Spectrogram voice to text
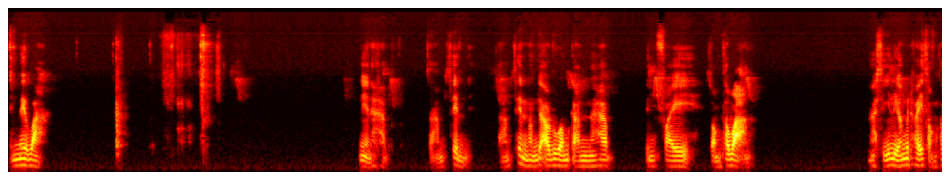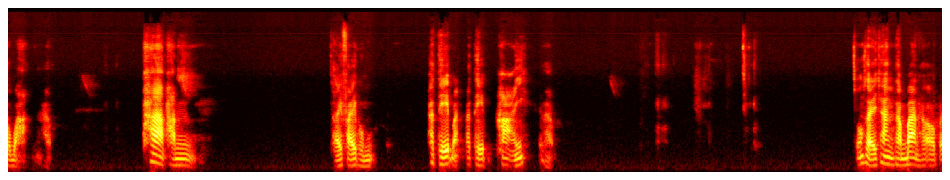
ผมไม่ว่า นี่นะครับสามเส้นสามเส้นผมจะเอารวมกันนะครับ เป็นไฟสองสว่างสีเหลืองเป็นไฟสองสว่างนะครับ ผ้าพัน สายไฟผมผ้าเทปอะผ้าเทปหายนะครับ สงสัยช่างทำบ้านเขาเอาไป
